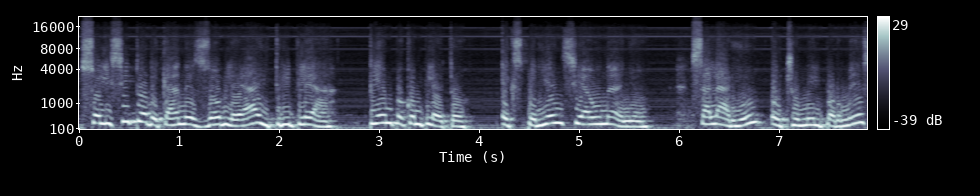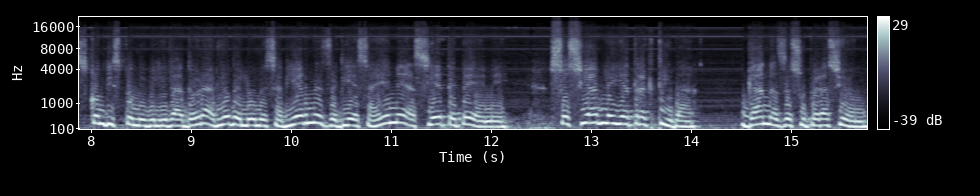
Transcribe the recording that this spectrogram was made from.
Solicito decanes AA y AAA, tiempo completo, experiencia un año, salario 8 mil por mes con disponibilidad de horario de lunes a viernes de 10 a.m. a 7 p.m., sociable y atractiva, ganas de superación,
